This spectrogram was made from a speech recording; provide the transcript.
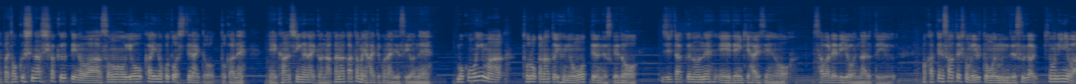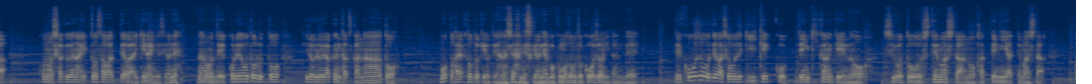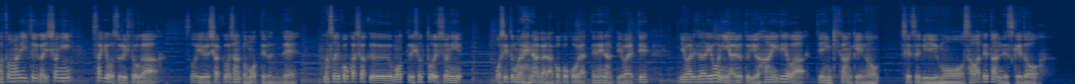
やっぱり特殊な資格っていうのは、その業界のことを知ってないととかね、えー、関心がないとなかなか頭に入ってこないですよね。僕も今、取ろうかなというふうに思ってるんですけど、自宅のね、えー、電気配線を触れるようになるという、まあ、勝手に触ってる人もいると思うんですが、基本的には、この資格がないと触ってはいけないんですよね。なので、これを取ると、いろいろ役に立つかなと。もっと早く取っとけよっていう話なんですけどね、僕もともと工場にいたんで。で、工場では正直結構電気関係の仕事をしてました。あの、勝手にやってました。まあ、隣というか一緒に作業する人が、そういう資格をちゃんと持ってるんで、まあそういう国家資格持ってる人と一緒に教えてもらいながら、こここうやってね、なんて言われて、言われたようにやるという範囲では、電気関係の設備も触ってたんですけど、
